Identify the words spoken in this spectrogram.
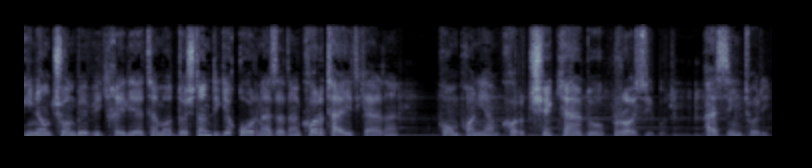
اینام چون به ویک خیلی اعتماد داشتن دیگه قور نزدن. کارو تایید کردن. کمپانی هم کارو چک کرد و راضی بود. پس اینطوری.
